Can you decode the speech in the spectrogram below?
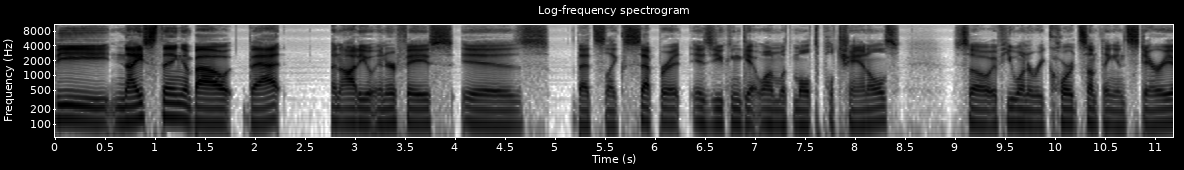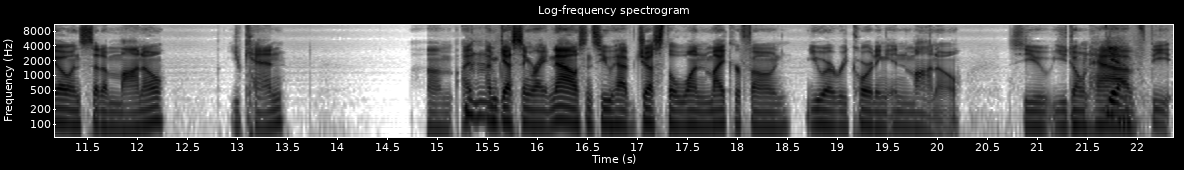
The nice thing about that an audio interface is that's like separate is you can get one with multiple channels. So if you want to record something in stereo instead of mono, you can. Um, I, Mhm. I'm guessing right now, since you have just the one microphone, you are recording in mono. So you, you don't have the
